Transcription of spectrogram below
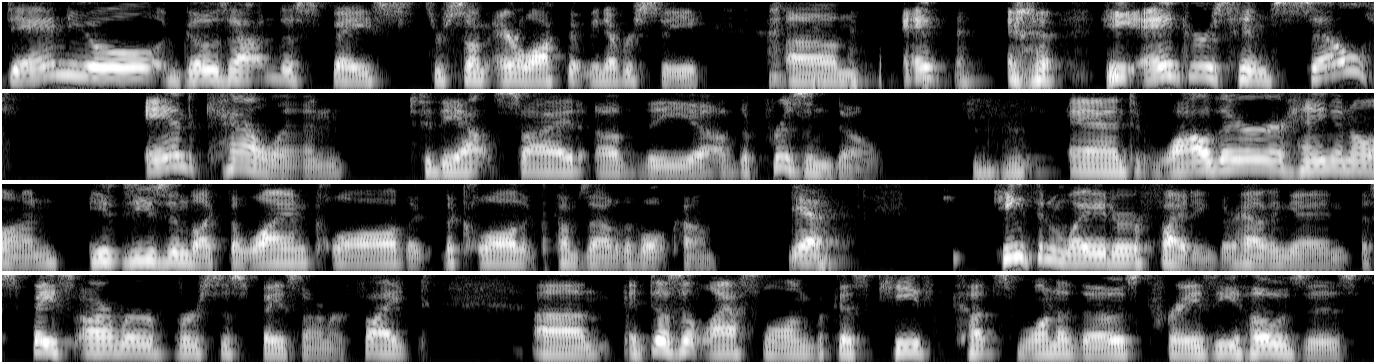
Daniel goes out into space through some airlock that we never see. Um, an- he anchors himself and Callan to the outside of the uh, of the prison dome. Mhm. And while they're hanging on, he's using like the lion claw, the, the claw that comes out of the Voltcom. Yeah. Keith and Wade are fighting. They're having a, a space armor versus space armor fight. Um, it doesn't last long because Keith cuts one of those crazy hoses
